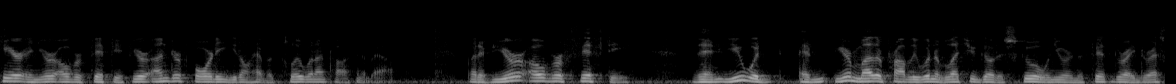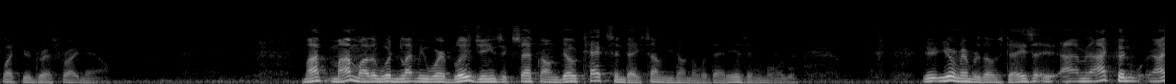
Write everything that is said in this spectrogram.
here and you're over 50, if you're under 40, you don't have a clue what I'm talking about. But if you're over 50, then you would, and your mother probably wouldn't have let you go to school when you were in the fifth grade dressed like you're dressed right now. My my mother wouldn't let me wear blue jeans except on Go Texan Day. Some of you don't know what that is anymore, but you, you remember those days. I mean, I couldn't. I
